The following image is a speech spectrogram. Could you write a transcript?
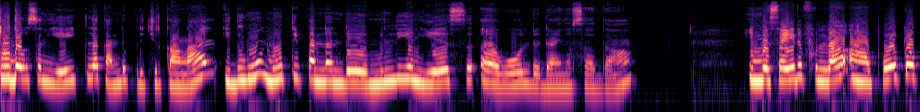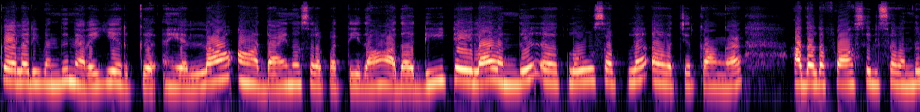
டூ தௌசண்ட் எயிட்டில் கண்டுபிடிச்சிருக்காங்க. இதுவும் நூற்றி பன்னெண்டு மில்லியன் இயர்ஸ் ஓல்டு டைனோசர் தான். இந்த சைடு ஃபுல்லாக ஃபோட்டோ கேலரி வந்து நிறைய இருக்குது எல்லாம் டைனோசரை பற்றி தான் அதை டீட்டெயிலாக வந்து க்ளோஸ் அப்பில் வச்சுருக்காங்க. அதோட ஃபாசில்ஸை வந்து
